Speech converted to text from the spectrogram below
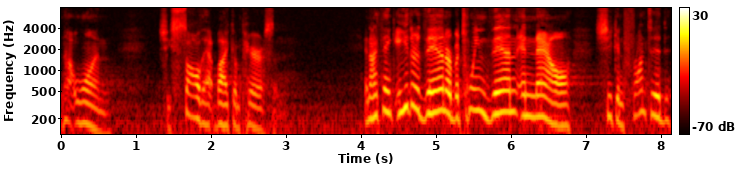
not one. She saw that by comparison. And I think either then or between then and now, she confronted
